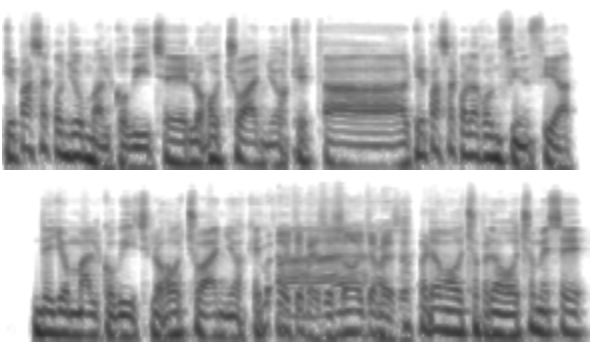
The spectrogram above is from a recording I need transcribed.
¿Qué pasa con John Malkovich en los ocho años que está? ¿Qué pasa con la conciencia de John Malkovich los ocho años que está? Ocho meses, son ocho meses. Perdón, ocho, perdón, ocho meses,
